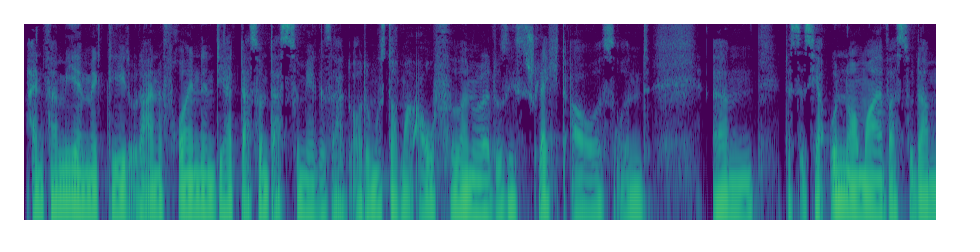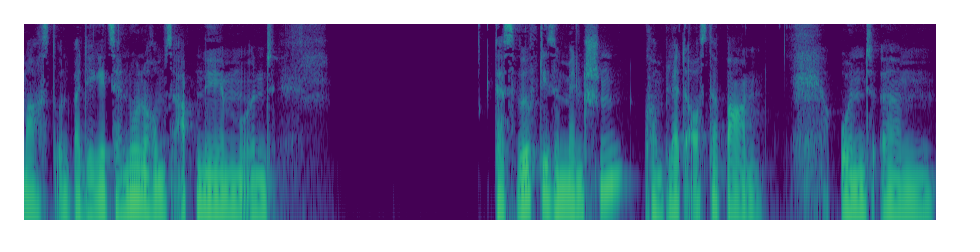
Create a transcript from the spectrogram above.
ein Familienmitglied oder eine Freundin, die hat das und das zu mir gesagt, oh, du musst doch mal aufhören oder du siehst schlecht aus und ähm, das ist ja unnormal, was du da machst und bei dir geht es ja nur noch ums Abnehmen und das wirft diese Menschen komplett aus der Bahn. Und ähm,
